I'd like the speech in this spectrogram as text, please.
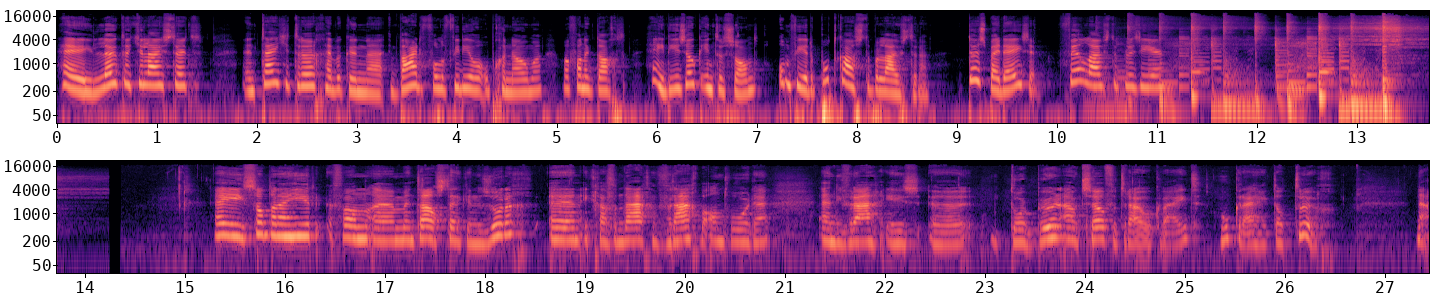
Hey, leuk dat je luistert. Een tijdje terug heb ik een uh, waardevolle video opgenomen waarvan ik dacht: hey, die is ook interessant om via de podcast te beluisteren. Dus bij deze, veel luisterplezier. Hey, Sandra hier van uh, Mentaal Sterk in de Zorg. En ik ga vandaag een vraag beantwoorden. En die vraag is: uh, door burn-out zelfvertrouwen kwijt, hoe krijg ik dat terug? Nou,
